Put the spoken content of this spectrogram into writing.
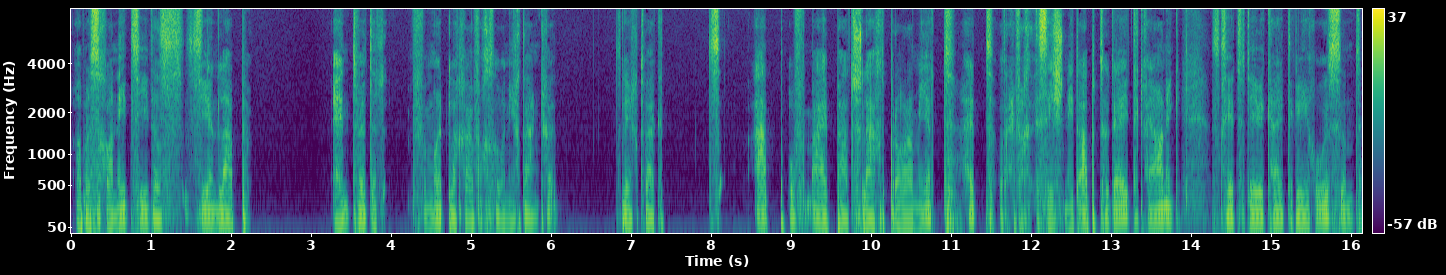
Aber es kann nicht sein, dass CNLab entweder vermutlich einfach so, wenn ich denke, schlichtweg auf dem iPad schlecht programmiert hat oder einfach, es ist nicht up to date, keine Ahnung. Es sieht seit Ewigkeiten gleich aus und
